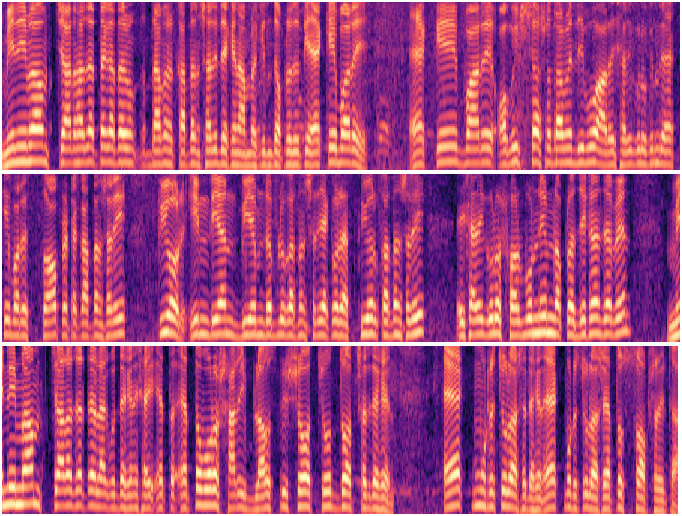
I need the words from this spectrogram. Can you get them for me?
মিনিমাম চার হাজার টাকা দাম- দামের কাতান শাড়ি দেখেন, আমরা কিন্তু আপনাদেরকে একেবারে একেবারে অবিশ্বাস্য দামে দিব। আর এই শাড়িগুলো কিন্তু একেবারে সফট একটা কাতান শাড়ি পিওর ইন্ডিয়ান বিএমডাব্লিউ কাতান শাড়ি, একেবারে পিওর কাতান শাড়ি। এই শাড়িগুলো সর্বনিম্ন আপনারা যেখানে যাবেন, মিনিমাম চার হাজার টাকা লাগবে। দেখেন এই শাড়ি, এত এত বড় শাড়ি ব্লাউজ পিস সহ চোদ্দ হাত শাড়ি দেখেন। এক মুঠে চলে আসে, দেখেন, এক মুঠে চলে আসে, এত সব শাড়িটা।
